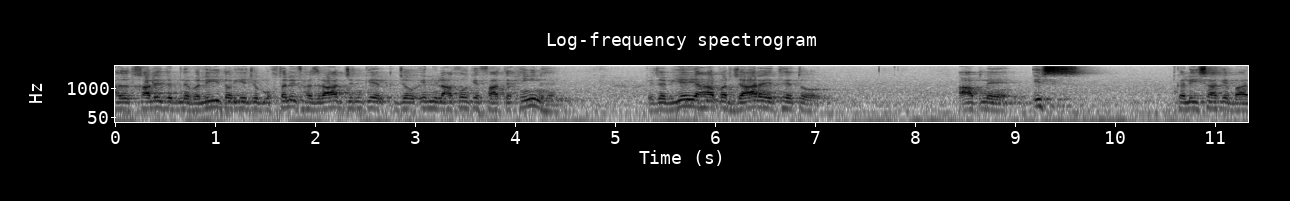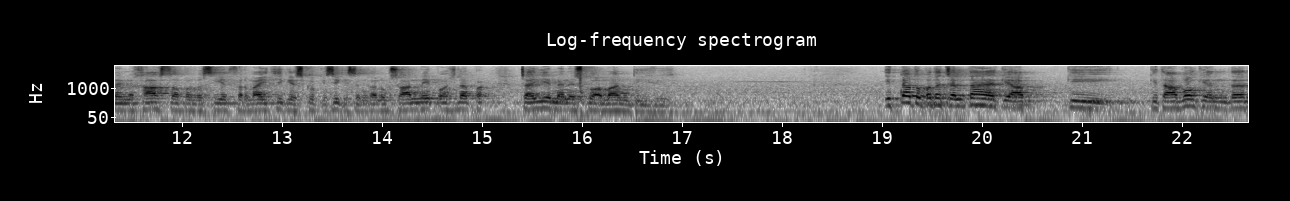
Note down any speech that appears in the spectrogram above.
حضرت خالد ابن ولید اور یہ جو مختلف حضرات جن کے جو ان علاقوں کے فاتحین ہیں، کہ جب یہ یہاں پر جا رہے تھے تو آپ نے اس کلیسا کے بارے میں خاص طور پر وصیت فرمائی تھی کہ اس کو کسی قسم کا نقصان نہیں پہنچنا چاہیے میں نے اس کو امان دی ہوئی۔ اتنا تو پتہ چلتا ہے کہ آپ کی کتابوں کے اندر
